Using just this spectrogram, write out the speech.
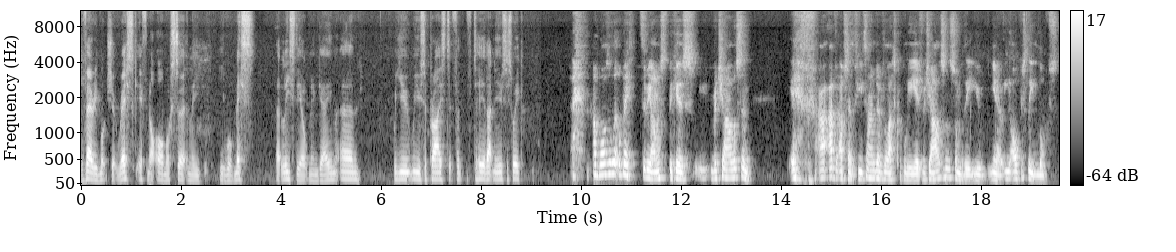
very much at risk, if not almost certainly he will miss at least the opening game. Um, were you were you surprised to, for, to hear that news this week? I was a little bit, to be honest, because Richarlison. If I've, I've said a few times over the last couple of years, Richarlison's somebody you you know he obviously loves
